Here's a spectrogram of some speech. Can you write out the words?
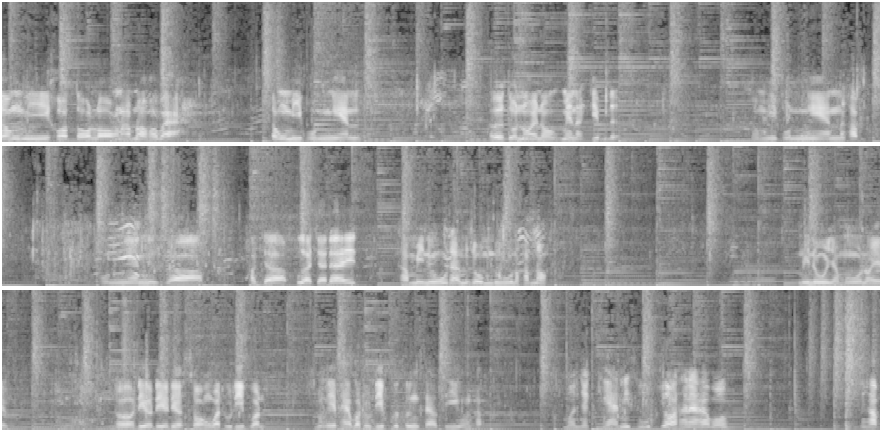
ต้องมีข้อต่อรองนะครับเนาะเพราะว่า ต้องมีผลงาน เออตัวน้อยเนาะแม่น่ะเก็บเด้อต้องมีผลงานนะครับ ผลงานนี่จะเขาจะเพื่อจะได้ทำเมนูท่านผู้ชมดูนะครับนาะเมนูเมนูอย่างหมูน้อย เออเดี๋ยวเดี๋ยวเดี๋ยวส่องวัตถุดิบก่อนน้องเอแผวัตถุดิบก็ตึงแสวตีก่อนครับมันจะแค่นี่สุดยอดนะนะครับผมนี่ครับ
